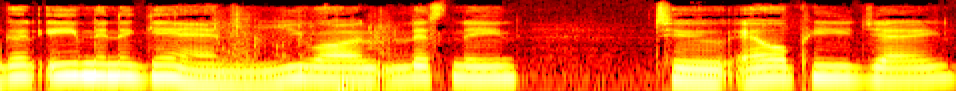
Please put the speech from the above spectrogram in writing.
Good evening again. You are listening to LPJ.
